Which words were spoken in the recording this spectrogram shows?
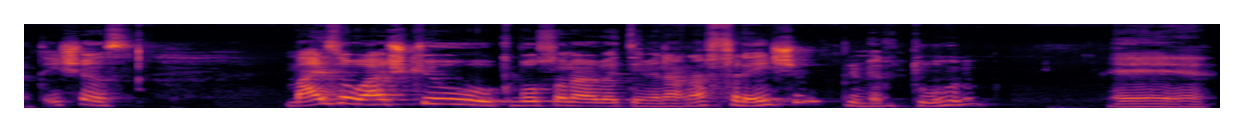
Né? Tem chance. Mas eu acho que o, que o Bolsonaro vai terminar na frente, primeiro turno. É,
